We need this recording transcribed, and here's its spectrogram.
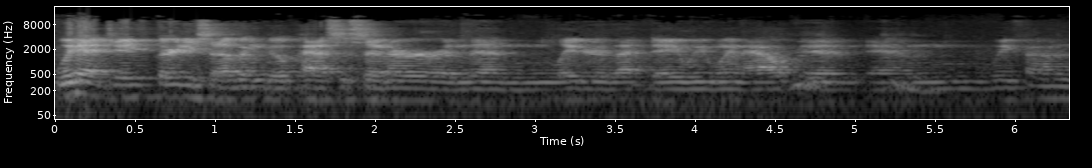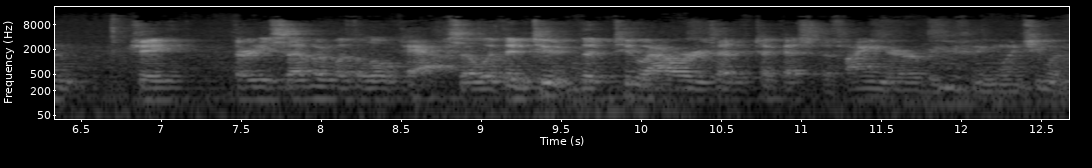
we had J37 go past the center, and then later that day we went out and, and we found J37 with a little calf. So within two, the two hours that it took us to find her between when she went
